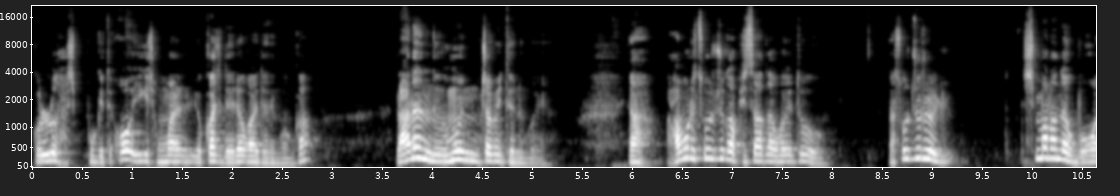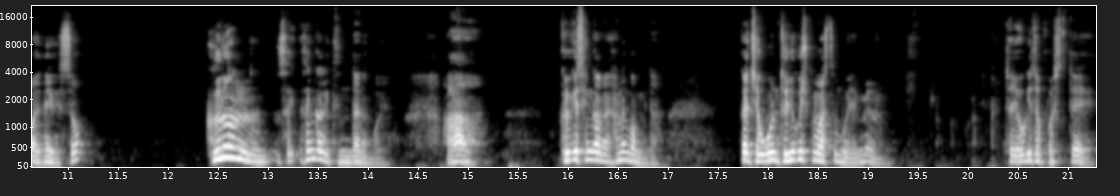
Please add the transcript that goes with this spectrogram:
걸로 다시 보게 돼. 어, 이게 정말 여기까지 내려가야 되는 건가? 라는 의문점이 드는 거예요. 야, 아무리 소주가 비싸다고 해도 야, 소주를 10만 원 내고 먹어야 되겠어? 그런 세- 생각이 든다는 거예요. 아, 그렇게 생각을 하는 겁니다. 그러니까 제가 오늘 드리고 싶은 말씀은 뭐냐면 자, 여기서 봤을 때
